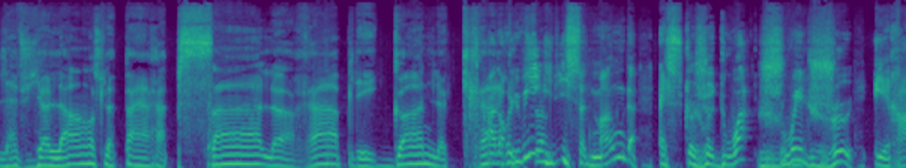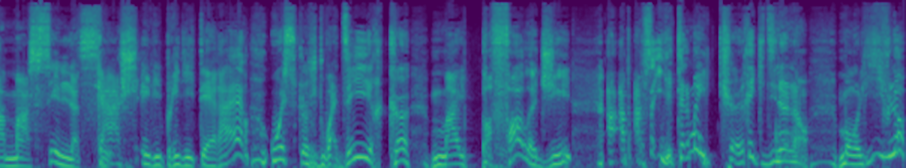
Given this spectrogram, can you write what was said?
la violence, le père absent, le rap, les guns, le crack. Alors lui, il, il se demande, est-ce que je dois jouer le jeu et ramasser le cash et les prix littéraires, ou est-ce que je dois dire que my pathology... Ah, ah, ah, il est tellement écœuré qu'il dit, non, non, mon livre, là,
